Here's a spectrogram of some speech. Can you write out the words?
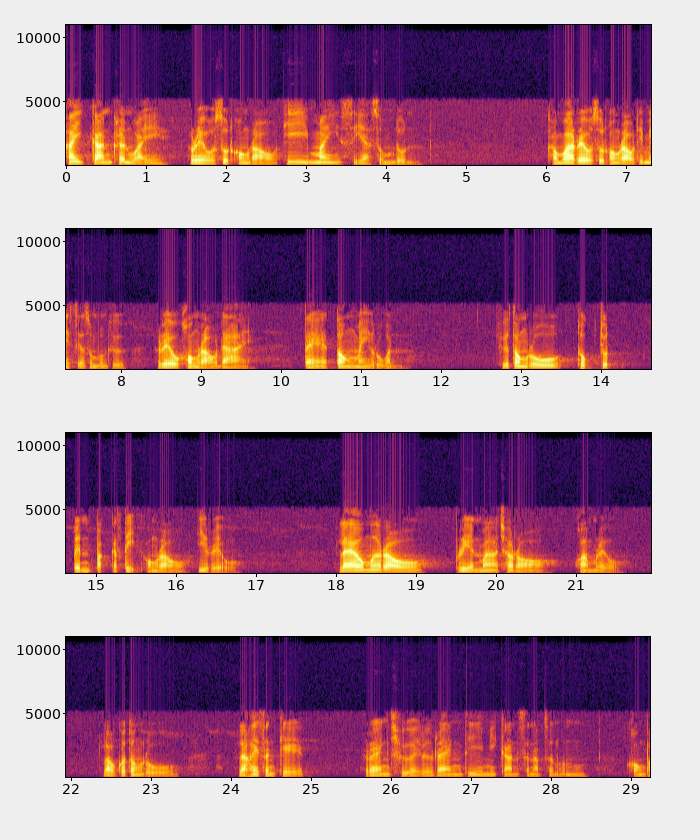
ให้การเคลื่อนไหวเร็วสุดของเราที่ไม่เสียสมดุล คำว่าเร็วสุดของเราที่ไม่เสียสมดุลคือ เร็วของเราได้ แต่ต้องไม่รวน คือต้องรู้ทุกจุดเป็นปกติของเราที่เร็ว แล้วเมื่อเราเปลี่ยนมาชะลอความเร็ว เราก็ต้องรู้ แล้วให้สังเกตแรงเฉื่อยหรือแรงที่มีการสนับสนุนของพ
